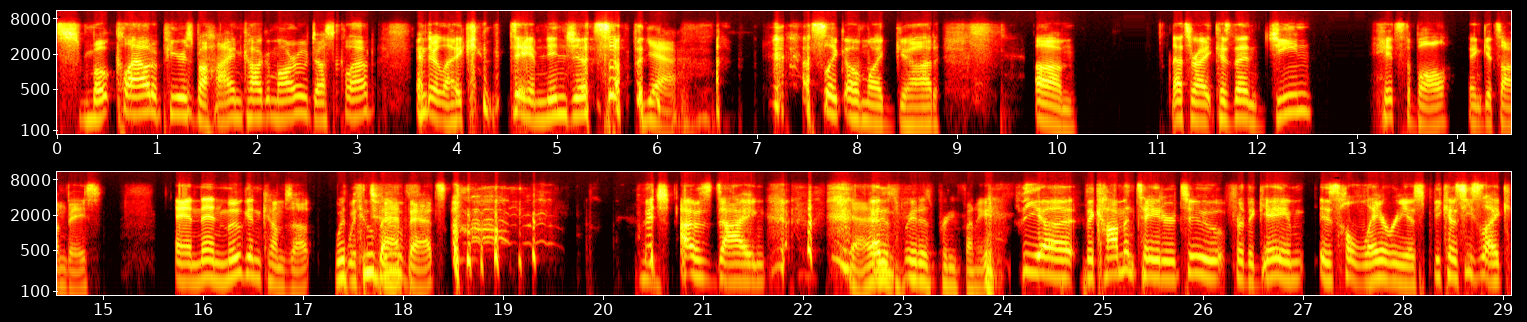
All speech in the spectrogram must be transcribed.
smoke cloud appears behind Kagamaru, dust cloud, and they're like, "Damn ninja!" Something. Yeah. It's like, oh my god. Um, that's right. Because then Jin hits the ball and gets on base, and then Mugen comes up With, with two, two, bats. bats, which I was dying. Yeah, it is. It is pretty funny. the uh the commentator too for the game is hilarious because he's like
